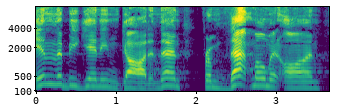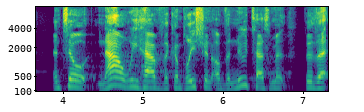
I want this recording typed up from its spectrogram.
in the beginning, God. And then from that moment on until now, we have the completion of the New Testament through the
